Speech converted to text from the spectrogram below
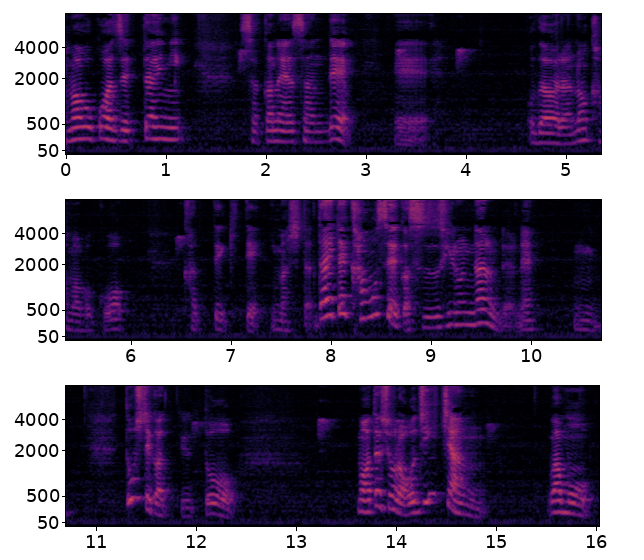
あのかまぼこは絶対に魚屋さんで、えー、小田原のかまぼこを買ってきていました。大体鴨生か鈴広になるんだよね。うん。どうしてかっていうと、まあ、私ほらおじいちゃんはもう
